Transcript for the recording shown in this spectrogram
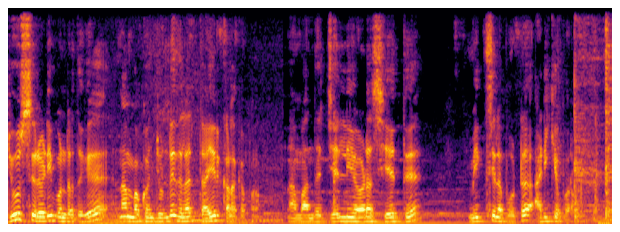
ஜூஸ் ரெடி பண்ணுறதுக்கு நம்ம கொஞ்சோண்டு இதில் தயிர் கலக்க போகிறோம் நம்ம அந்த ஜெல்லியோட சேர்த்து மிக்சியில் போட்டு அடிக்க போகிறோம்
